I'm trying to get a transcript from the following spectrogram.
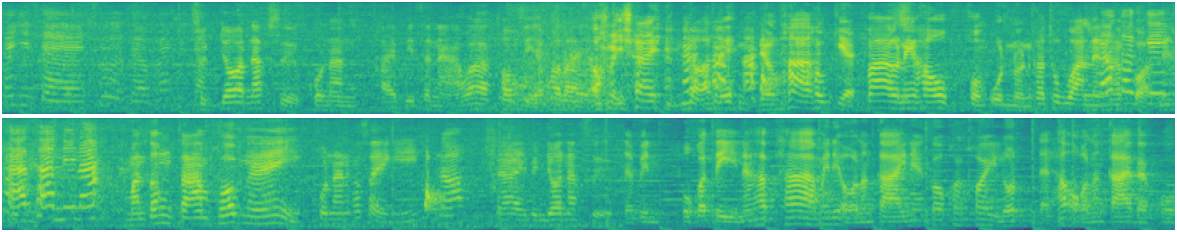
ได้ยินแต่ชื่อแต่ไม่รู้จัสุกดยอดนักสืบโคนันไขปริศนาว่าท้องเสียเพราะอะไรอ๋อไม่ใช่ล้อเล่นเดี๋ยวป้าเขาเกลียดป้าคนนี้เขาผมอุดหนุนเขาทุกวันเลยแล้วนะครับกางก่อนเกงเล่นขาสั้นนี่นะมันต้องตามพบไงโคนันเขาใส่อย่างนี้ เนาะใช่เป็นยอดนักสืบแต่เป็นปกตินะครับ ถ้าไม่ได้ออกกำลังกายเนี่ยก็ค่อยๆ ลด แต่ถ้าออกกำลังกายแบบผม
